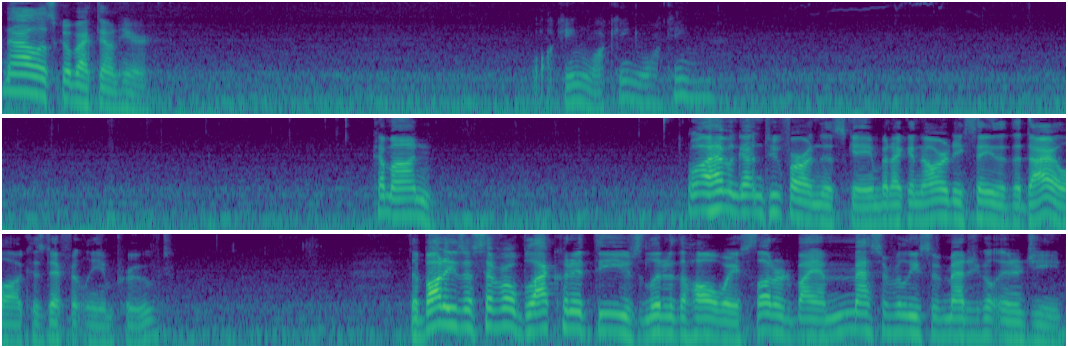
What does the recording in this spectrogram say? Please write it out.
Now let's go back down here. Walking, walking, walking. Come on. Well, I haven't gotten too far in this game, but I can already say that the dialogue has definitely improved. The bodies of several black hooded thieves litter the hallway, slaughtered by a massive release of magical energy.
